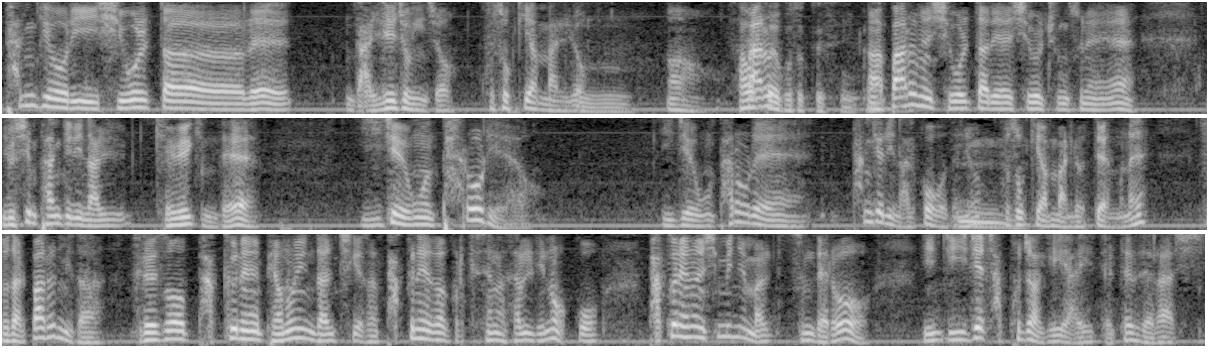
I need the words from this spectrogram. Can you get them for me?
판결이 10월 달에 날 예정이죠. 구속 기한 만료. 음, 어. 4월달 빠르- 구속됐으니까. 아, 빠르면 10월 달에 10월 중순에 1심 판결이 날 계획인데 이재용은 8월이에요. 이재용은 8월에 판결이 날 거거든요. 음. 구속 기한 만료 때문에 두 달 빠릅니다. 그래서 박근혜 변호인 단 측에서는 박근혜가 그렇게 생각할 리는 없고 박근혜는 신민님 말씀대로 이- 이제 자포자기 아예 될 대로 되라 씨.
